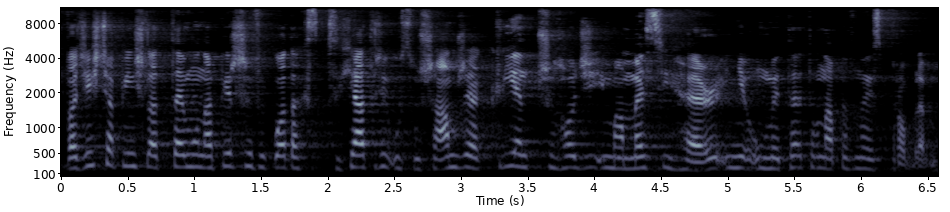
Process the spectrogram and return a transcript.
25 lat temu na pierwszych wykładach z psychiatrii usłyszałam, że jak klient przychodzi i ma messy hair i nieumyte, to na pewno jest problem.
